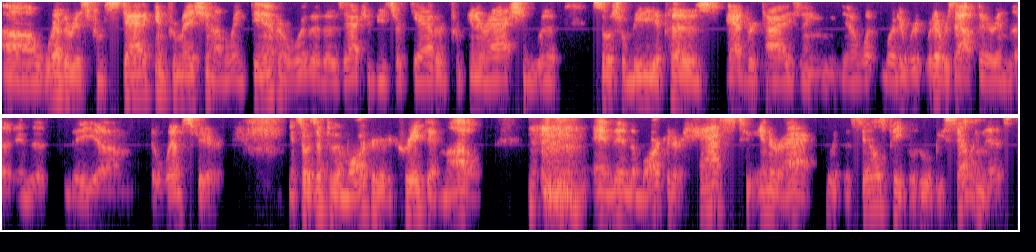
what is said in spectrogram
uh, whether it's from static information on LinkedIn or whether those attributes are gathered from interaction with social media posts, advertising, you know, what, whatever whatever's out there in the in the the um, the web sphere. And so it's up to the marketer to create that model. and then the marketer has to interact with the salespeople who will be selling this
